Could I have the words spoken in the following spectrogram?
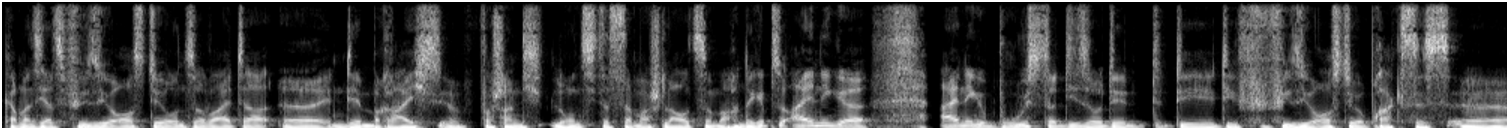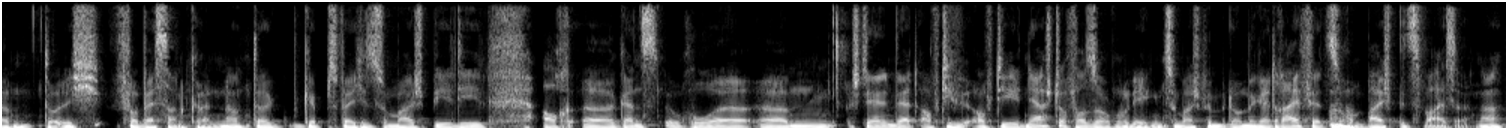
kann man sich als Physio, Osteo und so weiter äh, in dem Bereich, äh, wahrscheinlich lohnt sich das da mal schlau zu machen. Da gibt es so einige, einige Booster, die so die, die, die Physio-Osteo-Praxis äh, deutlich verbessern können. Ne? Da gibt es welche zum Beispiel, die auch äh, ganz hohe ähm, Stellenwert auf die, auf die Nährstoffversorgung legen, zum Beispiel mit Omega-3-Fettsäuren mhm. beispielsweise. Ne?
